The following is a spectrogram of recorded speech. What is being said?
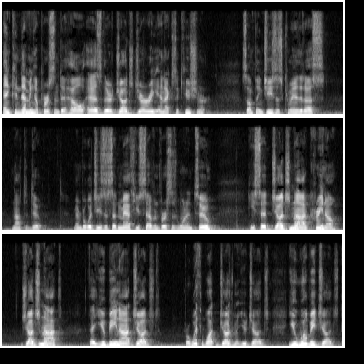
and condemning a person to hell as their judge, jury, and executioner. Something Jesus commanded us not to do. Remember what Jesus said in Matthew 7, verses 1 and 2? He said, Judge not, krino, judge not, that you be not judged. For with what judgment you judge, you will be judged,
